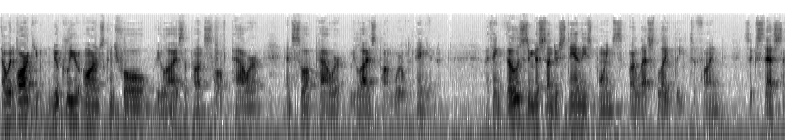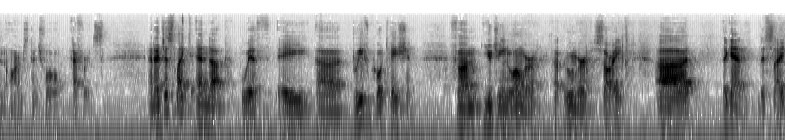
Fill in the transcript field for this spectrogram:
I would argue nuclear arms control relies upon soft power, and soft power relies upon world opinion. I think those who misunderstand these points are less likely to find success in arms control efforts. And I'd just like to end up with a uh, brief quotation from Eugene Rumer, uh, sorry. Uh, again, this I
